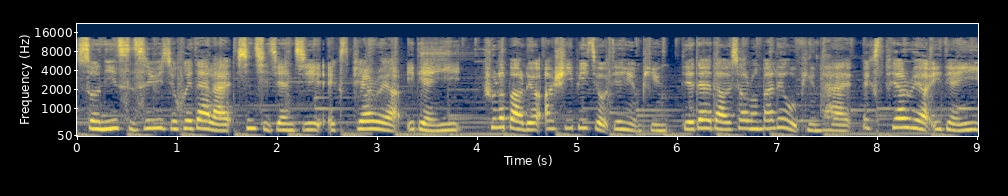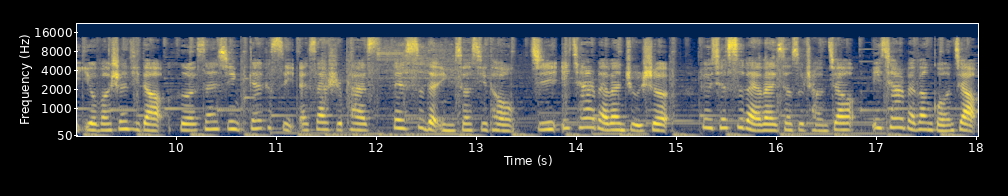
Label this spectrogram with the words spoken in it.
索尼此次预计会带来新旗舰机 Xperia 一点一，除了保留二十一比九电影屏，迭代到骁龙八六五平台，Xperia 一点一有望升级到和三星 Galaxy S 二十 Plus 类似的影像系统，即一千二百万主摄。六千四百万像素长焦，一千二百万广角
